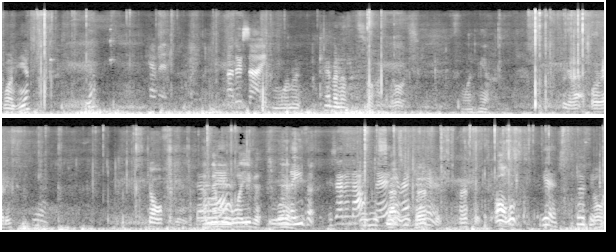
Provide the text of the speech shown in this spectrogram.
One here, Kevin. Other side. and one at Kevin on the side. Nice. One here. Look at that already. Yeah. Go off again. And then we'll leave it. We'll yeah. leave it. Is that enough there? That's you reckon? perfect. Perfect. Oh, look. Yeah, perfect. Nice.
